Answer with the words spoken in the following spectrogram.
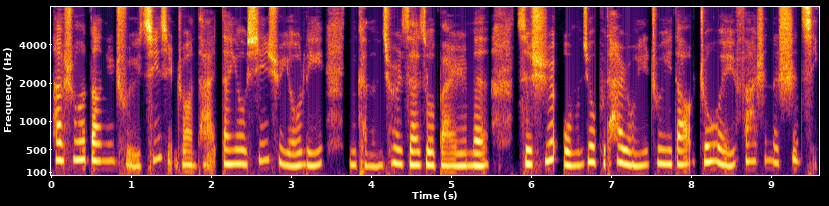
他说，当你处于清醒状态，但又心绪游离，你可能就是在做白日梦。此时，我们就不太容易注意到周围发生的事情。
